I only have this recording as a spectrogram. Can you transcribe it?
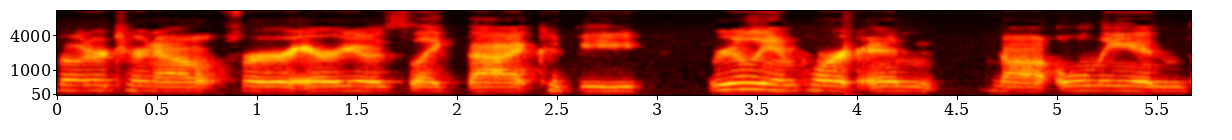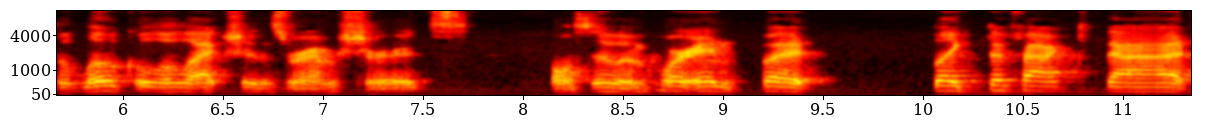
voter turnout for areas like that could be really important, not only in the local elections, where I'm sure it's also important, but like the fact that,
